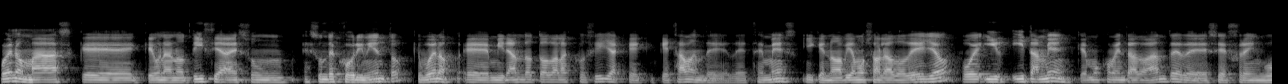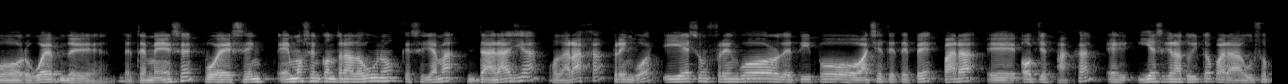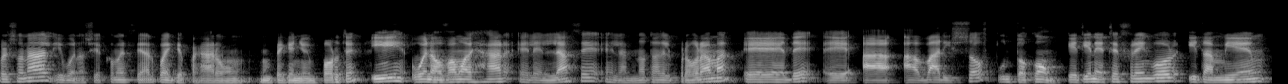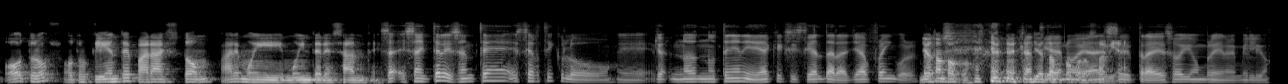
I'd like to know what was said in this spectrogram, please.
Bueno, más que, que, una noticia, es un, es un descubrimiento. Que bueno, eh, mirando todas las cosillas que, que estaban de, de, este mes y que no habíamos hablado de ello, pues, y, y también que hemos comentado antes de ese framework web de, de TMS, pues hemos encontrado uno que se llama Daraya o Daraja Framework y es un framework de tipo HTTP para eh, Object Pascal eh, y es gratuito para uso personal y bueno, si es comercial pues hay que pagar un, un pequeño importe. Y bueno, os vamos a dejar el enlace en las notas del programa eh, de eh, avarisoft.com que tiene este framework y también otros otros clientes para Stomp, ¿vale? Muy, muy interesante. Está, está interesante este artículo. Eh, yo no, no, tenía ni idea que existía el Daraya Framework. Yo tampoco. cantidad yo tampoco de novedades traes hoy, hombre, Emilio.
